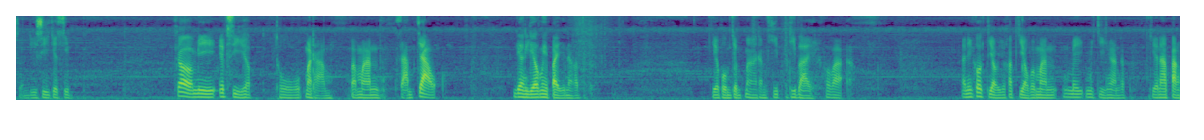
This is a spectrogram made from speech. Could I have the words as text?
ส่วน DC 70 ก็มี FC ครับ โทรมาถามประมาณสามเจ้า เรื่องเลี้ยวไม่ไปนะครับ เดี๋ยวผมจะมาทำคลิปอธิบาย เพราะว่า อันนี้ก็เกี่ยวอยู่ครับ เกี่ยวประมาณไม่ไม่กี่งานครับ เกียร์หน้าปัง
